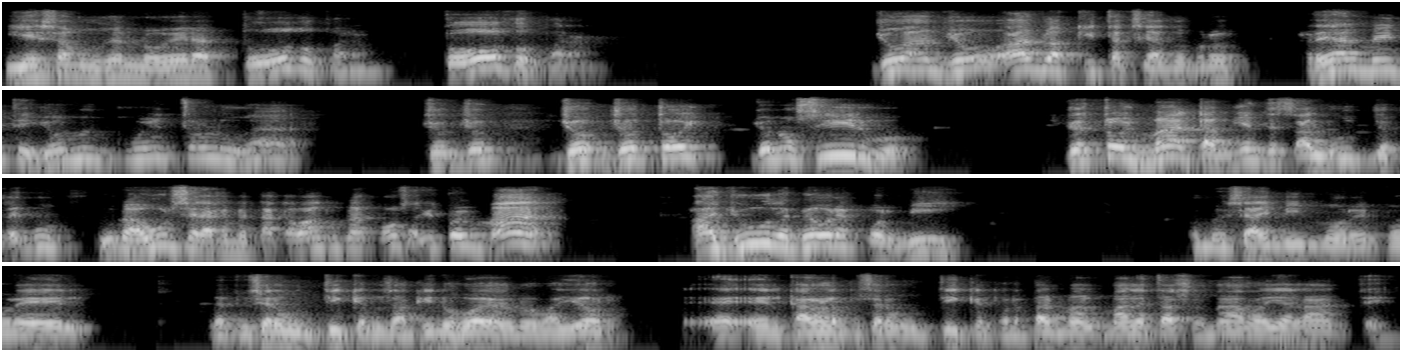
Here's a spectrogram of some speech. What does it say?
Y esa mujer lo era todo para mí, todo para mí. Yo, yo ando aquí taxiando, pero realmente yo no encuentro lugar. Yo, yo, yo, yo estoy, yo no sirvo. Yo estoy mal también de salud. Yo tengo una úlcera que me está acabando una cosa. Yo estoy mal. Ayúdeme, ore por mí. Comencé ahí mismo, oré por él. Le pusieron un ticket, pues aquí no juegan en Nueva York. Eh, el carro le pusieron un ticket por estar mal, mal estacionado ahí adelante.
